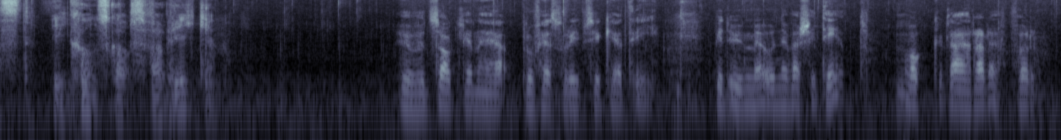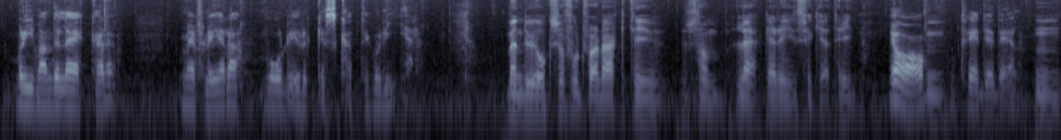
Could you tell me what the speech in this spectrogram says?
Kafferast i Kunskapsfabriken. Huvudsakligen är jag professor i psykiatri vid Umeå universitet Mm. och lärare för blivande läkare med flera vårdyrkeskategorier. Men du är också fortfarande aktiv som läkare i psykiatrin. Ja, Mm. tredjedel. Mm.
